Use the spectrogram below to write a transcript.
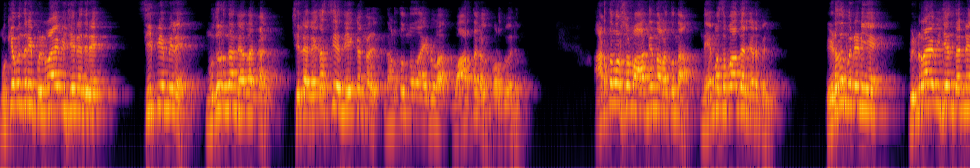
മുഖ്യമന്ത്രി പിണറായി വിജയനെതിരെ സി പി എമ്മിലെ മുതിർന്ന നേതാക്കൾ ചില രഹസ്യ നീക്കങ്ങൾ നടത്തുന്നതായിട്ടുള്ള വാർത്തകൾ പുറത്തു വരുന്നു അടുത്ത വർഷം ആദ്യം നടക്കുന്ന നിയമസഭാ തെരഞ്ഞെടുപ്പിൽ ഇടതുമുന്നണിയെ പിണറായി വിജയൻ തന്നെ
